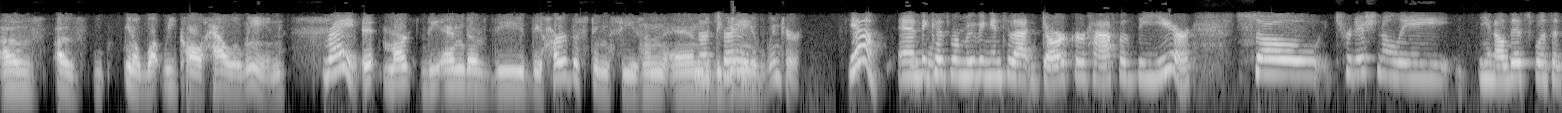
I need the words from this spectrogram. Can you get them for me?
of of you know what we call Halloween. Right. It marked the end of the the harvesting season and That's the beginning right. of winter. Yeah, and because we're moving into that darker half of the year. So traditionally, you know, this was a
